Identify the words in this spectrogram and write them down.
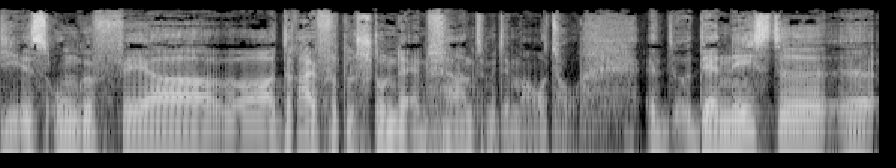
Die ist ungefähr oh, dreiviertel Stunde entfernt mit dem Auto. Äh, Der nächste,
